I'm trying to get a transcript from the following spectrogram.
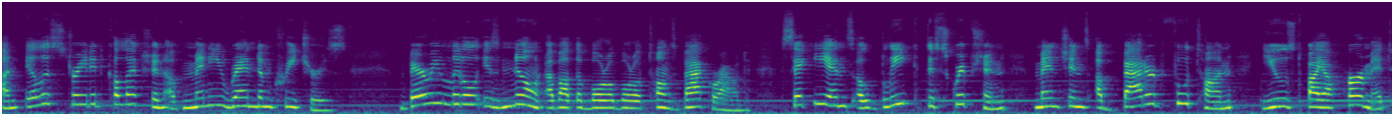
an illustrated collection of many random creatures. Very little is known about the Boroboro Ton's background. Sekien's oblique description mentions a battered futon used by a hermit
